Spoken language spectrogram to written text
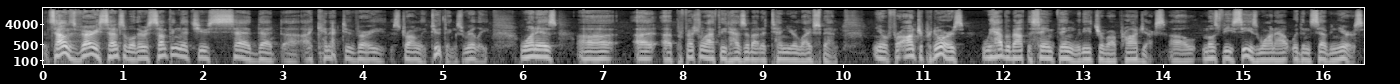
It sounds very sensible. There was something that you said that uh, I connect to very strongly. Two things, really. One is uh, a, a professional athlete has about a 10 year lifespan. You know, for entrepreneurs, we have about the same thing with each of our projects. Uh, most VCs want out within seven years,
